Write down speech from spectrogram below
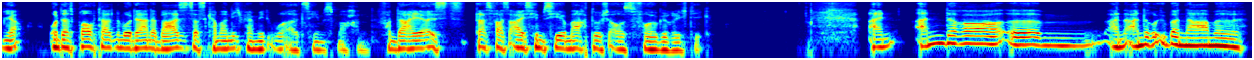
Ja, und das braucht halt eine moderne Basis, das kann man nicht mehr mit uralt Themes machen. Von daher ist das, was iThemes hier macht, durchaus folgerichtig. Ein anderer, ähm, eine andere Übernahme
